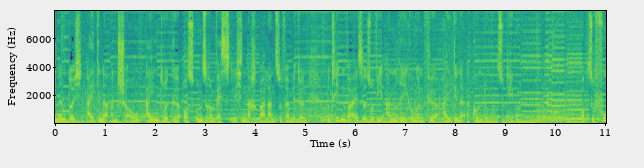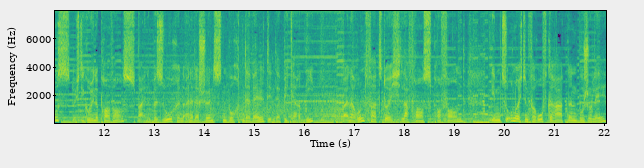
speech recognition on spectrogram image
Ihnen durch eigene Anschauung Eindrücke aus unserem westlichen Nachbarland zu vermitteln und Hinweise sowie Anregungen für eigene Erkundungen zu geben. Ob zu Fuß durch die grüne Provence, bei einem Besuch in einer der schönsten Buchten der Welt, in der Picardie, bei einer Rundfahrt durch La France Profonde, im zu Unrecht in Verruf geratenen Beaujolais,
